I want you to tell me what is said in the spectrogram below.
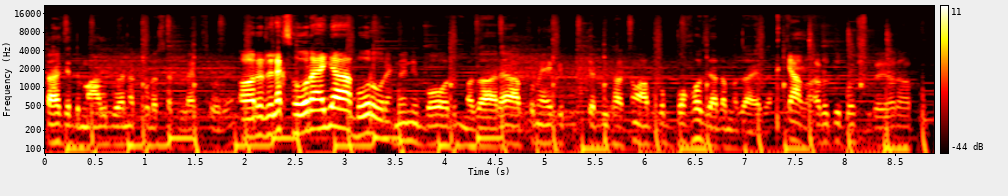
ताकि दिमाग जो है ना थोड़ा सा रिलैक्स हो जाए और रिलैक्स हो रहा है या बोर हो रहे हैं? नहीं नहीं बहुत मज़ा आ रहा है। आपको मैं एक पिक्चर दिखाता हूँ आपको बहुत ज़्यादा मज़ा आएगा। क्या बात। तो बहुत शुक्रिया यार आप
